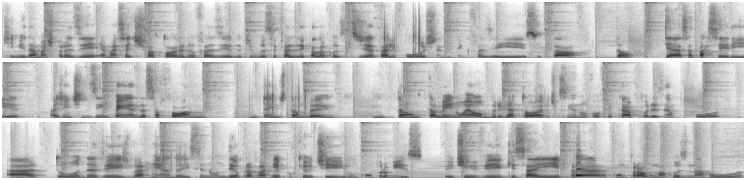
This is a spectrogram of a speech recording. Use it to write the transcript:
que me dá mais prazer é mais satisfatório de eu fazer do que você fazer aquela coisa que você já tá ali, poxa, não tem que fazer isso e tal. Então, se essa parceria, a gente desempenha dessa forma, entende também. Então, também não é obrigatório. Tipo assim, eu não vou ficar, por exemplo, pô, a toda vez varrendo. E se não deu para varrer porque eu tive um compromisso, eu tive que sair para comprar alguma coisa na rua,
